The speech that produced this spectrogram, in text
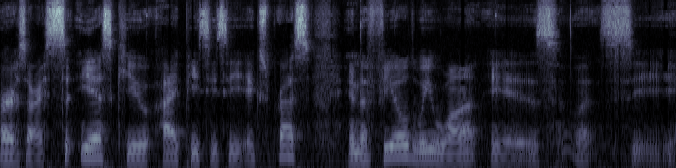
or sorry, CSQ IPCC Express. And the field we want is, let's see,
